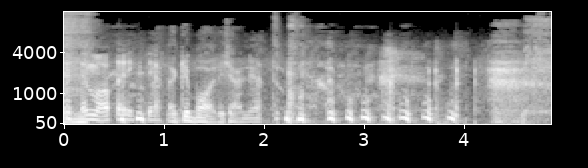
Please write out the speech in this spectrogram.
mat er viktig. Det er ikke bare kjærlighet.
